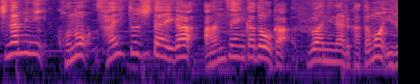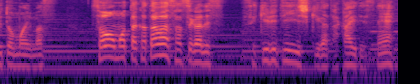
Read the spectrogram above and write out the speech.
ちなみにこのサイト自体が安全かどうか不安になる方もいると思います。そう思った方はさすがです。セキュリティ意識が高いですね。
